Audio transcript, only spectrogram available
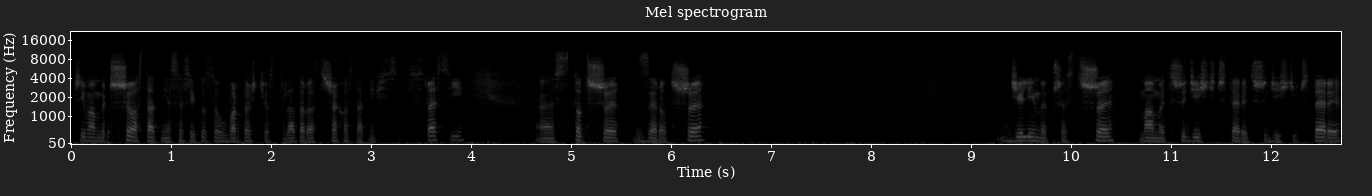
czyli mamy trzy ostatnie sesje, to są wartości oscylatora z trzech ostatnich sesji, 103,03 e, dzielimy przez 3, mamy 34, 34,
